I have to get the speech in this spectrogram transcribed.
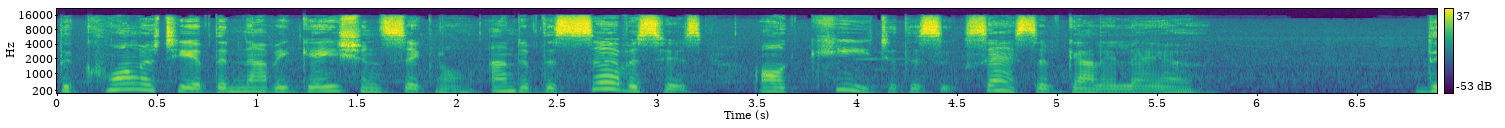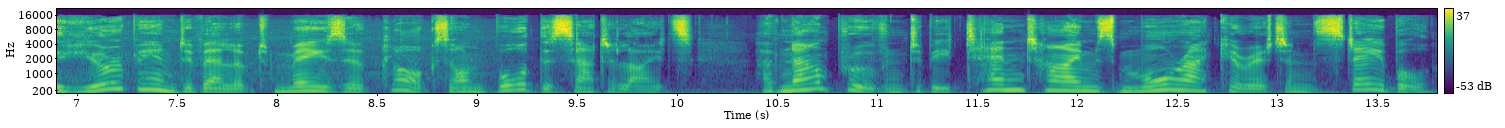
The quality of the navigation signal and of the services are key to the success of Galileo. The European developed maser clocks on board the satellites have now proven to be 10 times more accurate and stable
